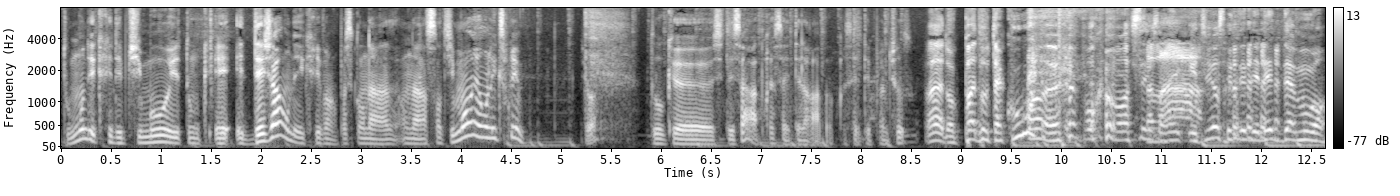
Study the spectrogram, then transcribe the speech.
Tout le monde écrit des petits mots et donc et, et déjà on est écrivain parce qu'on a on a un sentiment et on l'exprime, tu vois? Donc euh, c'était ça. Après ça a été le rap, après ça a été plein de choses. Ouais, donc pas d'otaku hein, euh, pour commencer écriture, c'était des lettres d'amour.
